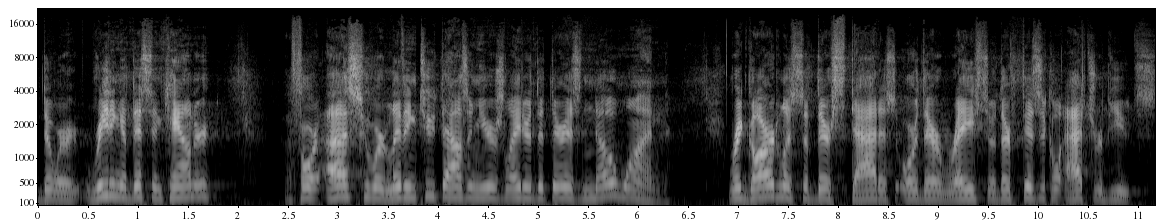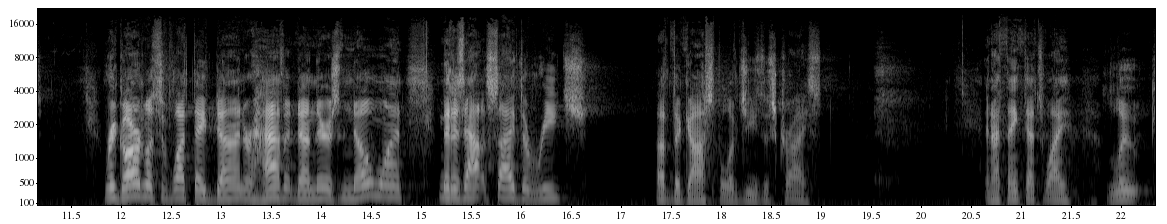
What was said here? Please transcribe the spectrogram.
that were reading of this encounter, for us who are living 2,000 years later, that there is no one, regardless of their status or their race or their physical attributes, regardless of what they've done or haven't done. There is no one that is outside the reach of the gospel of Jesus Christ. And I think that's why Luke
